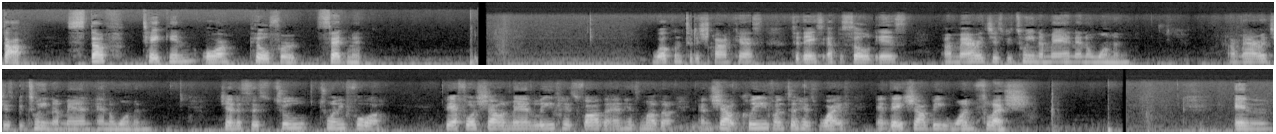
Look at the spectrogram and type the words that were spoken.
stop, stuff taken or pilfered segment. Welcome to the podcast. Today's episode is A marriage is between a man and a woman. A marriage is between a man and a woman. Genesis 2:24 Therefore shall a man leave his father and his mother and shall cleave unto his wife and they shall be one flesh. In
